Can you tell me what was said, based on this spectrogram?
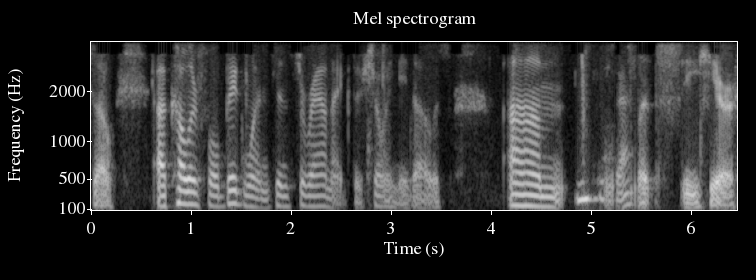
so uh, colorful big ones in ceramic. They're showing me those. Um, okay. Let's see here.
